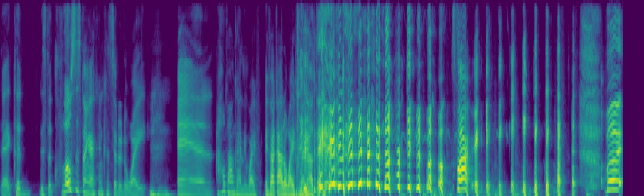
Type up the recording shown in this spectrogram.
that could is the closest thing I can consider to white, Mhm. and I hope I don't got any white. If I got a white friend out there, forget about- I'm sorry, but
